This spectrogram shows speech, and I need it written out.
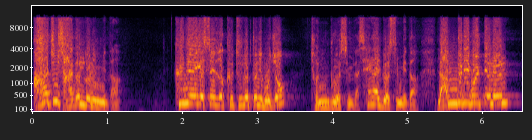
아주 작은 돈입니다. 그녀에게 쓰여서 그두 돈이 뭐죠? 전부였습니다. 생활비였습니다. 남들이 볼 때는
